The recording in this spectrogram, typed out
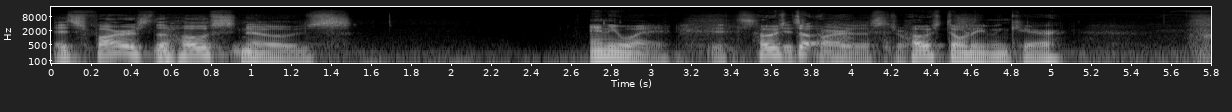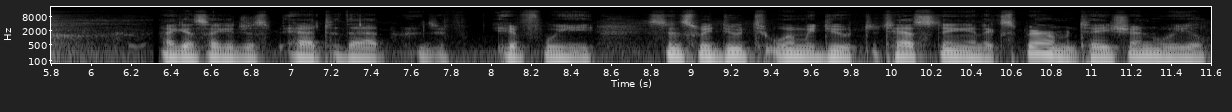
as far as the host knows, Anyway, It's- host it's part of the storage. Hosts don't even care. I guess I could just add to that. If, if we, since we do, t- when we do testing and experimentation, we'll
